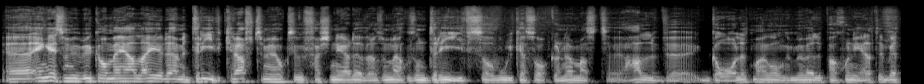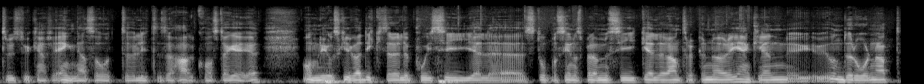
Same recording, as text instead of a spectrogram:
Eh, en grej som vi brukar ha med alla är det här med drivkraft som jag också är fascinerad över. Alltså människor som drivs av olika saker, närmast eh, halvgalet många gånger, men väldigt passionerat. Det är bättre uttryck kanske ägna sig åt eh, lite så halvkonstiga grejer. Om det är att skriva dikter eller poesi eller stå på scen och spela musik eller entreprenör är egentligen underordnat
